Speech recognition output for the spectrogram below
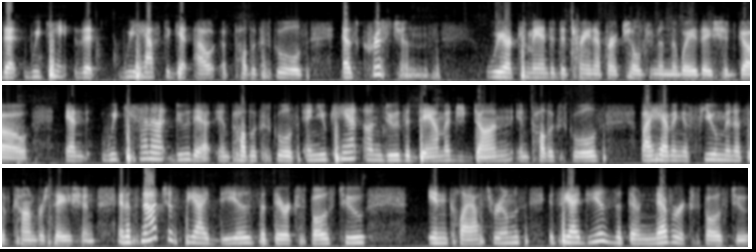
that we can't that we have to get out of public schools as Christians we are commanded to train up our children in the way they should go. And we cannot do that in public schools. And you can't undo the damage done in public schools by having a few minutes of conversation. And it's not just the ideas that they're exposed to in classrooms, it's the ideas that they're never exposed to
